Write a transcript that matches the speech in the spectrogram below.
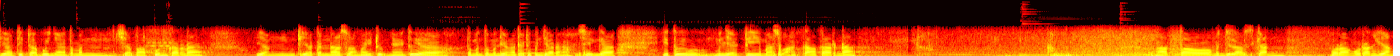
dia tidak punya teman siapa pun karena yang dia kenal selama hidupnya itu ya teman-teman yang ada di penjara. Sehingga itu menjadi masuk akal karena atau menjelaskan orang-orang yang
